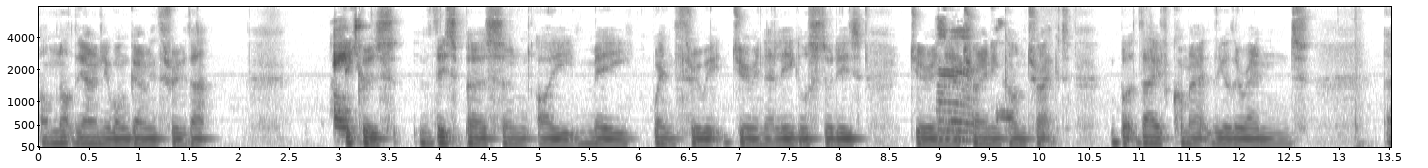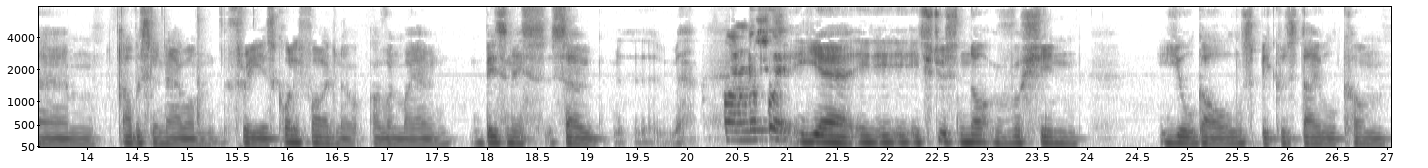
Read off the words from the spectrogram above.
I'm not the only one going through that Right. because this person, i.e., me, went through it during their legal studies, during their training contract, but they've come out the other end. Um, obviously, now I'm three years qualified and I I run my own business, so Wonderful. yeah, it, it, it's just not rushing your goals because they will come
